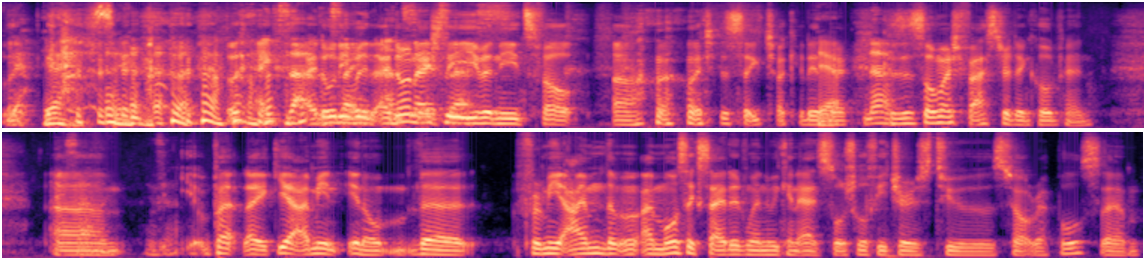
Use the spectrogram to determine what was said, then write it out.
Like, yeah, yeah exactly. I don't even I don't CSS. actually even need Svelte. Uh, I just like chuck it in yeah. there because no. it's so much faster than CodePen. Um, exactly. But like, yeah, I mean, you know, the for me, I'm the I'm most excited when we can add social features to Svelte REPLs. Um,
